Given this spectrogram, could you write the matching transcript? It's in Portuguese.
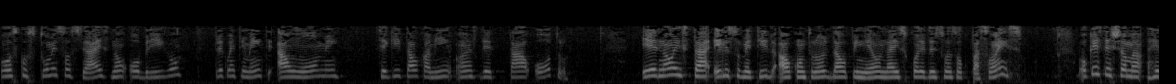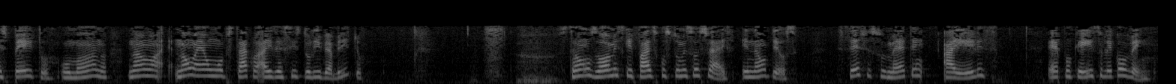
os costumes sociais não obrigam frequentemente a um homem seguir tal caminho antes de tal outro? E não está ele submetido ao controle da opinião na escolha de suas ocupações? O que se chama respeito humano não, não é um obstáculo ao exercício do livre-arbítrio? São os homens que fazem costumes sociais, e não Deus. Se se submetem a eles, é porque isso lhe convém.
